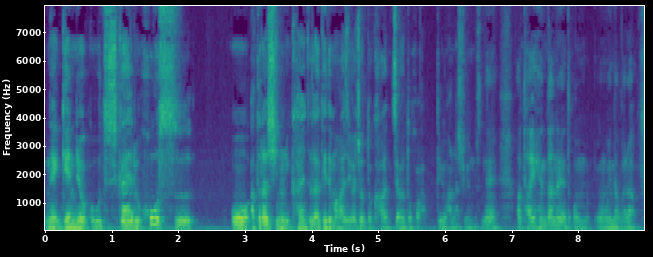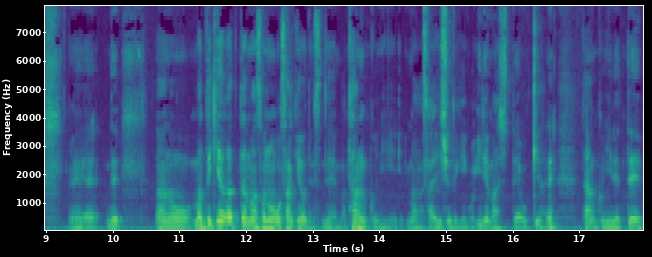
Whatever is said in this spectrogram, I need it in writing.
ー、ね原料を移し替えるホースを新しいのに変えただけでも味がちょっと変わっちゃうとかっていう話を言うんですね。あ大変だねとか思いながら。えー、で、あの、まあ、出来上がった、まあ、そのお酒をですね、まあ、タンクに、まあ、最終的にこう入れまして、大きなね、タンクに入れて、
